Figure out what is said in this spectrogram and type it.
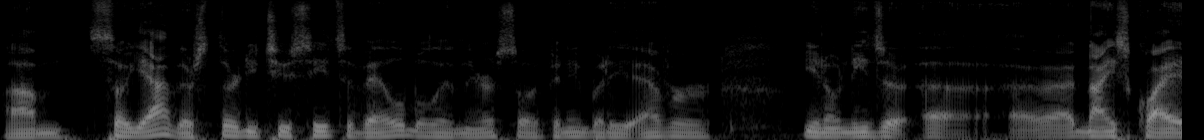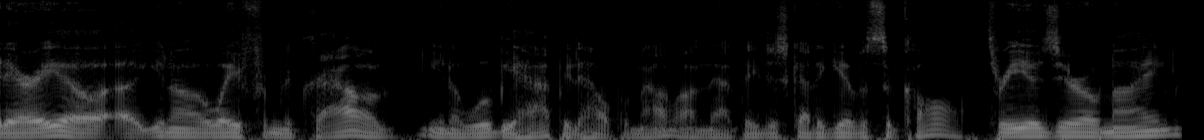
Um, so yeah, there's 32 seats available in there. So if anybody ever, you know, needs a, a, a nice quiet area, uh, you know, away from the crowd, you know, we'll be happy to help them out on that. They just got to give us a call 3009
